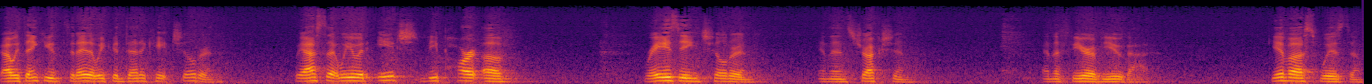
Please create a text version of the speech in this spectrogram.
God, we thank you today that we could dedicate children. We ask that we would each be part of raising children in the instruction and the fear of you, God. Give us wisdom,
